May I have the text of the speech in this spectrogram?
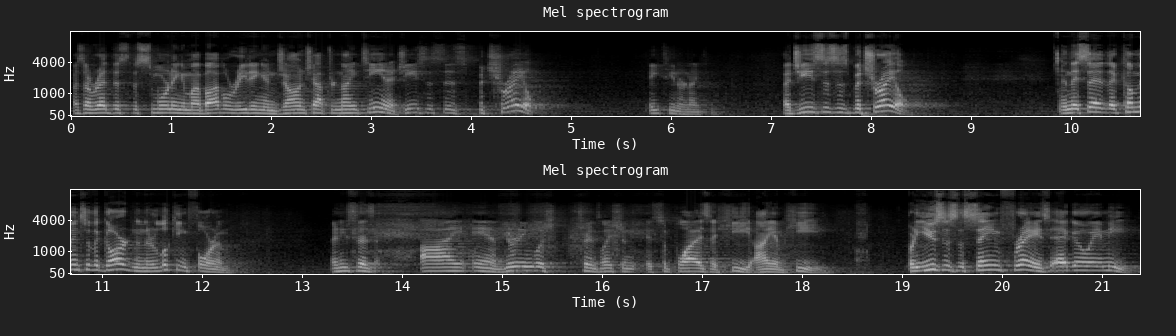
as I read this this morning in my Bible reading in John chapter 19, at Jesus' betrayal, 18 or 19, at Jesus' betrayal. And they said they come into the garden and they're looking for him. And he says, I am. Your English translation it supplies a he, I am he. But he uses the same phrase, ego eimi.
